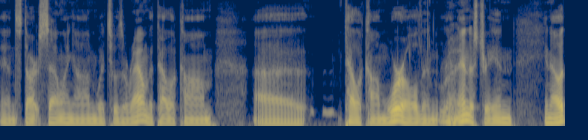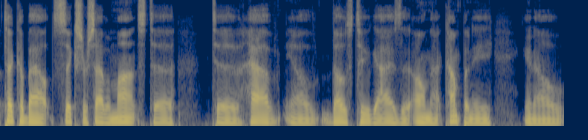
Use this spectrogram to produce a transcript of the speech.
and start selling on, which was around the telecom uh, telecom world and, right. and, industry. And you know, it took about six or seven months to to have you know those two guys that own that company, you know,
